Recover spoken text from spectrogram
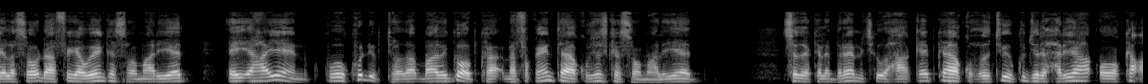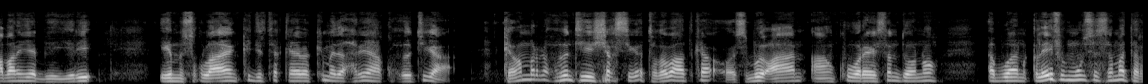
ee la soo dhaafay haweenka soomaaliyeed ay ahaayeen kuwa ku dhibtooda baadigoobka nafaqaynta qoysaska soomaaliyeed. Sidoo kale barnaamijka waxaa qayb kaha qaxootiga ku jira xeryaha oo ka cabanaya biyoyiri iyo masuq la'aan ka jirta qeyba ka mid a xeryaha qaxootiga. Kama marna xubintii shakhsiga toddobaadka oo isbuucan aan ku wareysan doono abwaan khaliifa muuse samatar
